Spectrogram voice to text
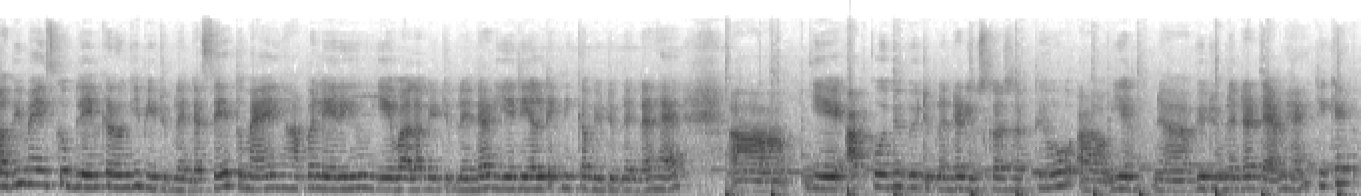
अभी मैं इसको ब्लेंड करूँगी ब्यूटी ब्लेंडर से। तो मैं यहाँ पर ले रही हूँ ये वाला ब्यूटी ब्लेंडर ये रियल टेक्निक का ब्यूटी ब्लेंडर है। आ, ये आप कोई भी ब्यूटी ब्लेंडर यूज़ कर सकते हो। ये ब्यूटी ब्लेंडर डैम है, ठीक है?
